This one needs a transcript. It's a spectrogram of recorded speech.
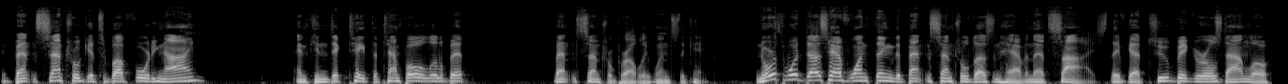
If Benton Central gets above 49 and can dictate the tempo a little bit, Benton Central probably wins the game. Northwood does have one thing that Benton Central doesn't have, and that's size. They've got two big girls down low,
